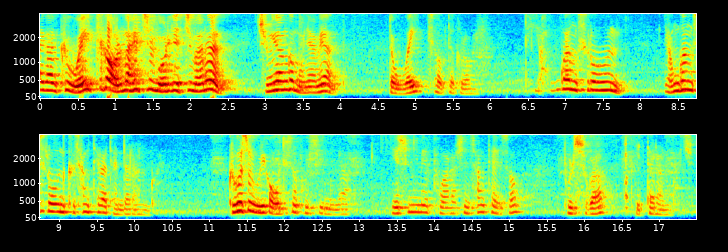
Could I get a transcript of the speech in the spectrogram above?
하여간 그 웨이트가 얼마일지 모르겠지만은 중요한 건 뭐냐면 the weight of the glory. 영광스러운 영광스러운 그 상태가 된다라는 거예요. 그것을 우리가 어디서 볼 수 있느냐? 예수님의 부활하신 상태에서 볼 수가 있다라는 거죠.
